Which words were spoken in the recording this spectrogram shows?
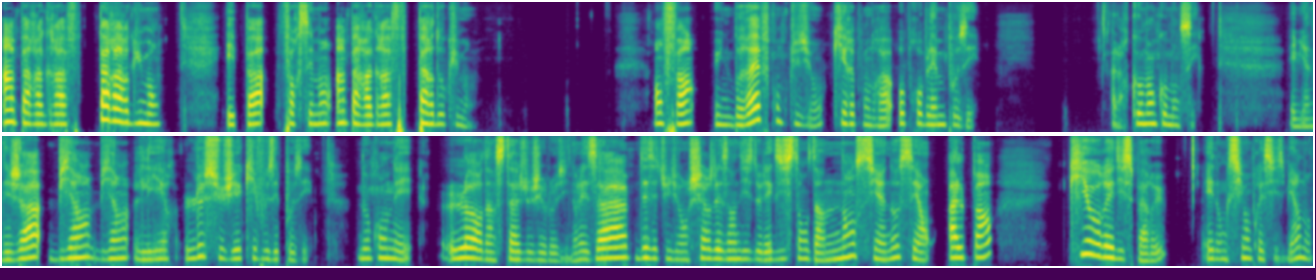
un paragraphe par argument, et pas forcément un paragraphe par document. Enfin, une brève conclusion qui répondra aux problèmes posés. Alors comment commencer? Eh bien déjà, bien bien lire le sujet qui vous est posé. Donc on est lors d'un stage de géologie dans les Alpes, des étudiants cherchent des indices de l'existence d'un ancien océan alpin qui aurait disparu. Et donc si on précise bien, donc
